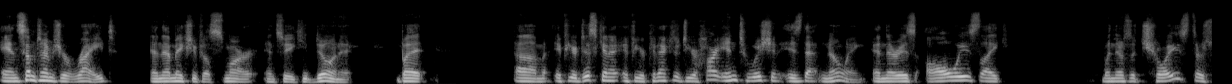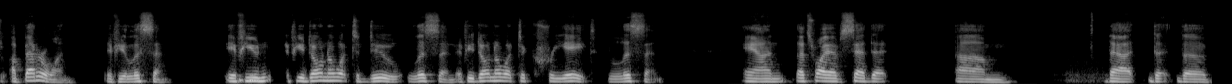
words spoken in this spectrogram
And sometimes you're right, and that makes you feel smart, and so you keep doing it. But um, if you're disconnected, if you're connected to your heart, intuition is that knowing, and there is always like when there's a choice, there's a better one if you listen. If you mm-hmm. if you don't know what to do, listen. If you don't know what to create, listen and that's why I've said that um, that the the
